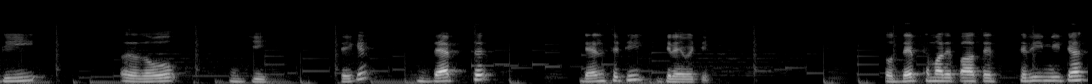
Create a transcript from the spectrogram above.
D rho G ठीक है? डेप्थ डेंसिटी ग्रेविटी तो डेप्थ हमारे पास है थ्री मीटर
